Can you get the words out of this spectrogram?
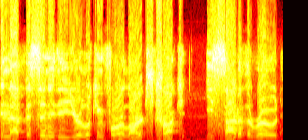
In that vicinity, you're looking for a large truck east side of the road.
